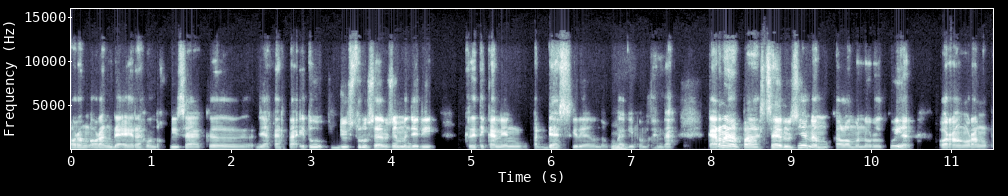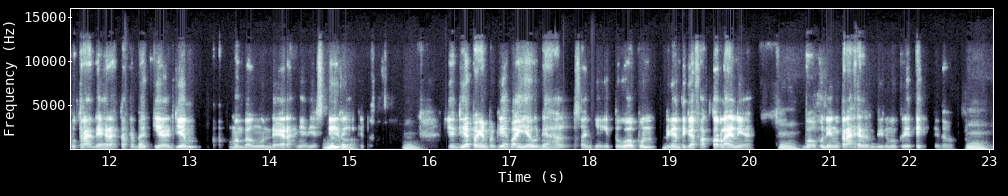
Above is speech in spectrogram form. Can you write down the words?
orang-orang daerah untuk bisa ke Jakarta itu justru seharusnya menjadi kritikan yang pedas gitu ya untuk Hmm. bagi pemerintah. Karena apa? Seharusnya kalau menurutku ya orang-orang putra daerah terbaik ya dia membangun daerahnya dia sendiri. Betul. Gitu. Hmm. Ya dia pengen pergi apa ya udah alasannya itu walaupun dengan tiga faktor lain ya Hmm. walaupun yang terakhir dirimu kritik gitu. Hmm.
